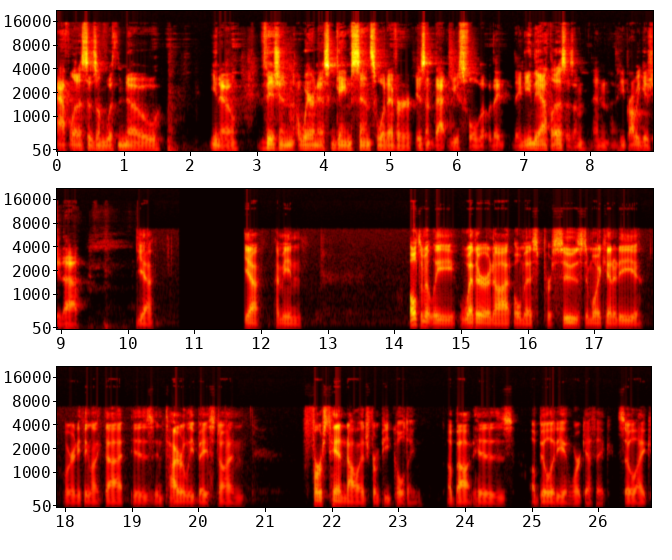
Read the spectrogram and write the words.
athleticism with no, you know, vision, awareness, game sense, whatever, isn't that useful. But they they need the athleticism, and he probably gives you that. Yeah, yeah. I mean, ultimately, whether or not Ole Miss pursues Demoy Kennedy or anything like that is entirely based on firsthand knowledge from Pete Golding about his ability and work ethic. So, like,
